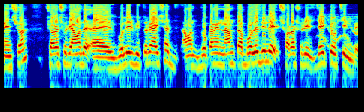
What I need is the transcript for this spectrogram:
mansion. সরাসরি আমাদের গলির ভিতরে আইসা আমার দোকানের নামটা বলে দিলে সরাসরি যে কেউ চিনবে।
